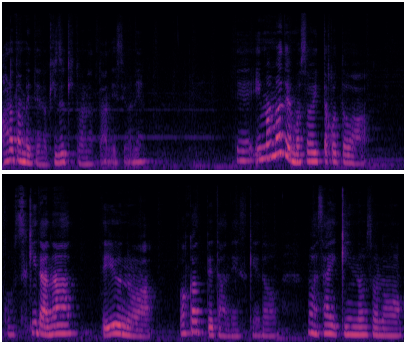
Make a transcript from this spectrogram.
改めての気づきとなったんですよね。で今までもそういったことはこう好きだなっていうのは分かってたんですけど、まあ、最近のその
